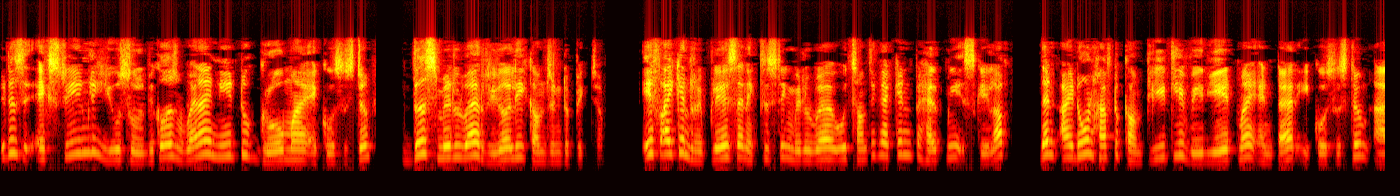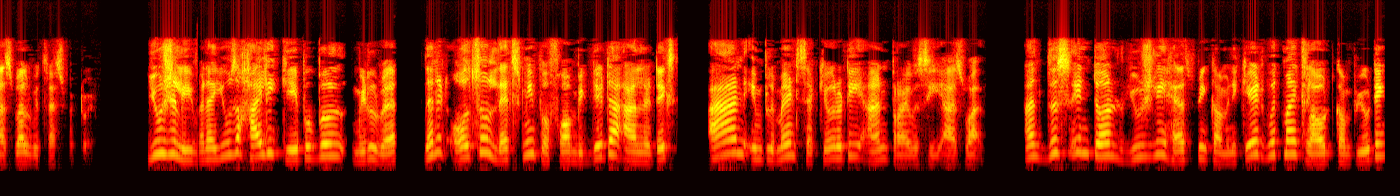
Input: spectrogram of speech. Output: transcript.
it is extremely useful because when I need to grow my ecosystem, this middleware really comes into picture. If I can replace an existing middleware with something that can help me scale up, then I don't have to completely variate my entire ecosystem as well with respect to it. Usually when I use a highly capable middleware, then it also lets me perform big data analytics and implement security and privacy as well. And this in turn usually helps me communicate with my cloud computing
